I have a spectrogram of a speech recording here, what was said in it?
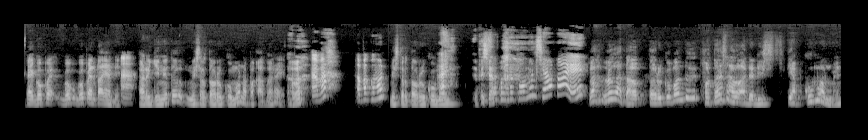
eh gue pe, gue gue pengen tanya deh. Ah. Hari gini tuh Mr. Torukumon apa kabar ya? apa Apa? Apa kumon? Mr. Torukumon. itu siapa Baru kumon siapa eh? lah, lu gak tahu Torukumon tuh fotonya selalu ada di setiap kumon, men.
